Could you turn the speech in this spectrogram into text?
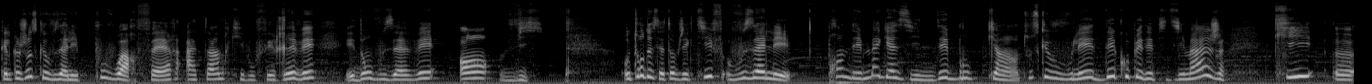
Quelque chose que vous allez pouvoir faire, atteindre, qui vous fait rêver et dont vous avez envie. Autour de cet objectif, vous allez prendre des magazines, des bouquins, tout ce que vous voulez, découper des petites images qui euh,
